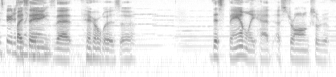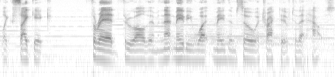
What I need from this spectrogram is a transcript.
the spirit of by some of the saying characters. that there was a this family had a strong sort of like psychic thread through all of them and that may be what made them so attractive to that house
